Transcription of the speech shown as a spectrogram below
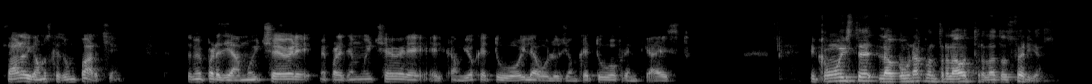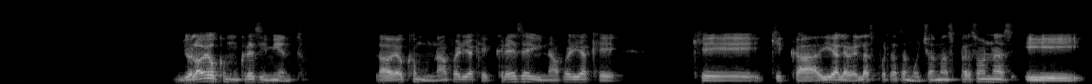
Claro, digamos que es un parche. Entonces me parecía muy chévere, me parece muy chévere el cambio que tuvo y la evolución que tuvo frente a esto. ¿Y cómo viste la una contra la otra, las dos ferias? Yo la veo como un crecimiento la veo como una feria que crece y una feria que, que, cada día le abre las puertas a muchas más personas y,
